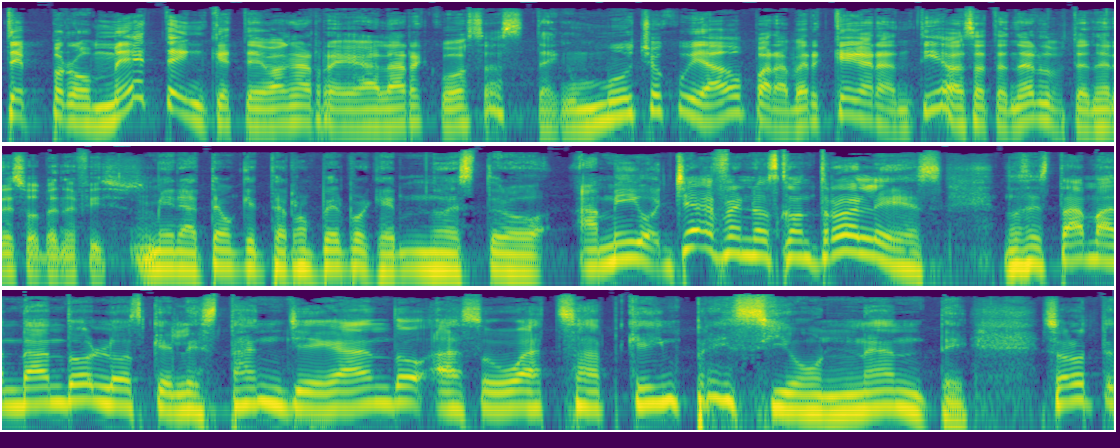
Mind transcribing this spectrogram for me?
te prometen que te van a regalar cosas, ten mucho cuidado para ver qué garantía vas a tener de obtener esos beneficios. Mira, tengo que interrumpir porque nuestro amigo Jeff en los controles nos está mandando los que le están llegando a su WhatsApp. Qué impresionante. Solo te-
